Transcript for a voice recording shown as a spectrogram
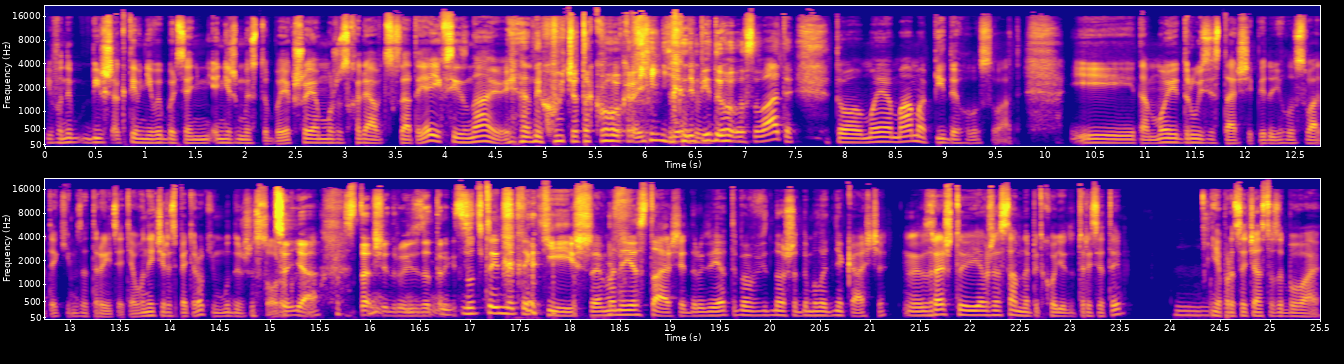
і вони більш активні виборці, ніж ми з тобою. Якщо я можу з халяв сказати, я їх всіх знаю, я не хочу такого в країні, я не піду голосувати, то моя мама піде голосувати. І там мої друзі старші підуть голосувати, яким за 30, а вони через 5 років будуть вже 40. Це я, старші друзі за 30. Ну, ти не такий ще. В мене є старші друзі. Я тебе відношу до молодняка ще. Зрештою, я вже сам на підході до 30. Я про це часто забуваю.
